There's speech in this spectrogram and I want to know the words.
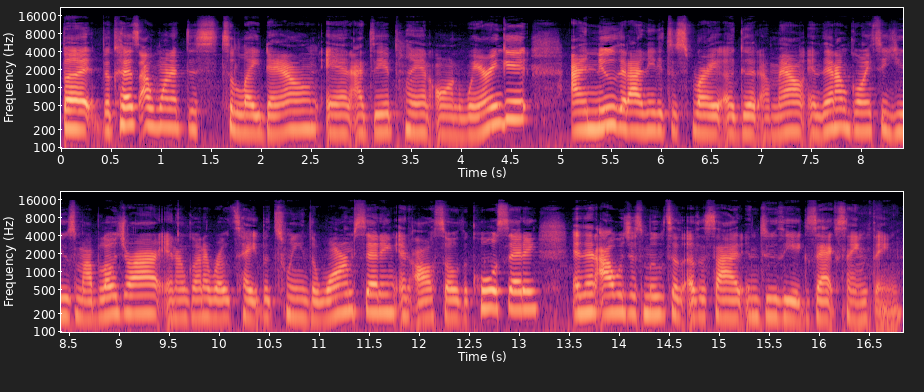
but because I wanted this to lay down and I did plan on wearing it, I knew that I needed to spray a good amount. And then I'm going to use my blow dryer and I'm going to rotate between the warm setting and also the cool setting. And then I will just move to the other side and do the exact same thing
